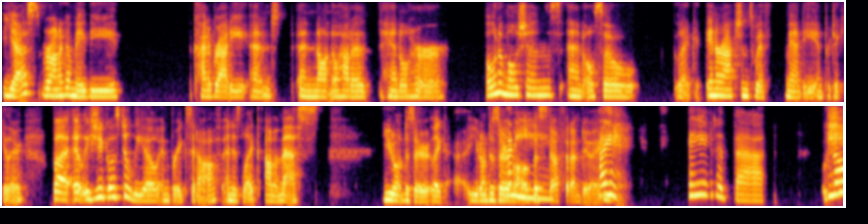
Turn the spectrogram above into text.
yes veronica may be kind of bratty and and not know how to handle her own emotions and also like interactions with mandy in particular but at least she goes to leo and breaks it off and is like i'm a mess you don't deserve like uh, you don't deserve all of the stuff that i'm doing I hated that. she no,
